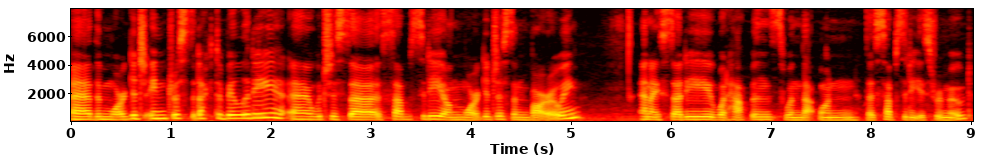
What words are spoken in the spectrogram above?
uh, the mortgage interest deductibility, uh, which is a subsidy on mortgages and borrowing. And I study what happens when that one, the subsidy is removed.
